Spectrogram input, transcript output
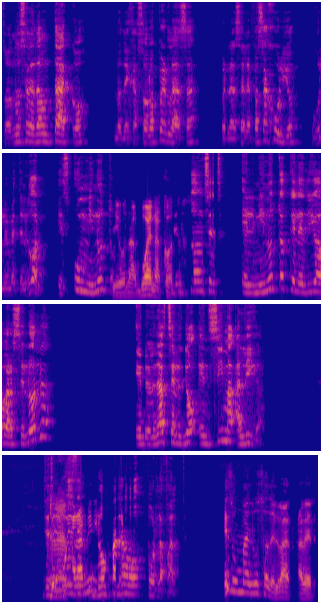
Sornosa le da un taco, lo deja solo a Perlaza, Perlaza le pasa a Julio, Julio le mete el gol. Es un minuto. Y una buena contra. Entonces, el minuto que le dio a Barcelona, en realidad se le dio encima a Liga. Después de que no paró por la falta. Es un mal uso del VAR. A ver,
